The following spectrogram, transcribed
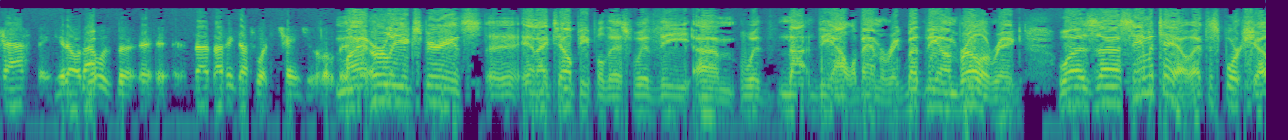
casting. You know, that was the that I think that's what changed it a little bit. My early experience, uh, and I tell people this with the um, with not the Alabama rig, but the umbrella rig, was uh, San Mateo at the sports show,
